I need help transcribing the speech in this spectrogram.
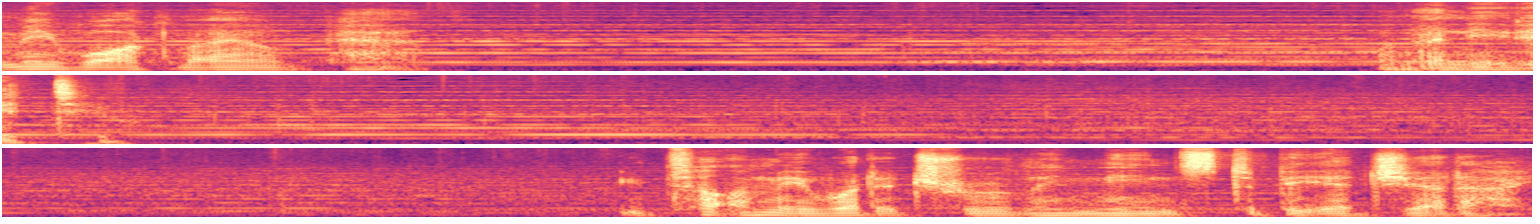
Let me walk my own path. when I needed to. You taught me what it truly means to be a Jedi.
